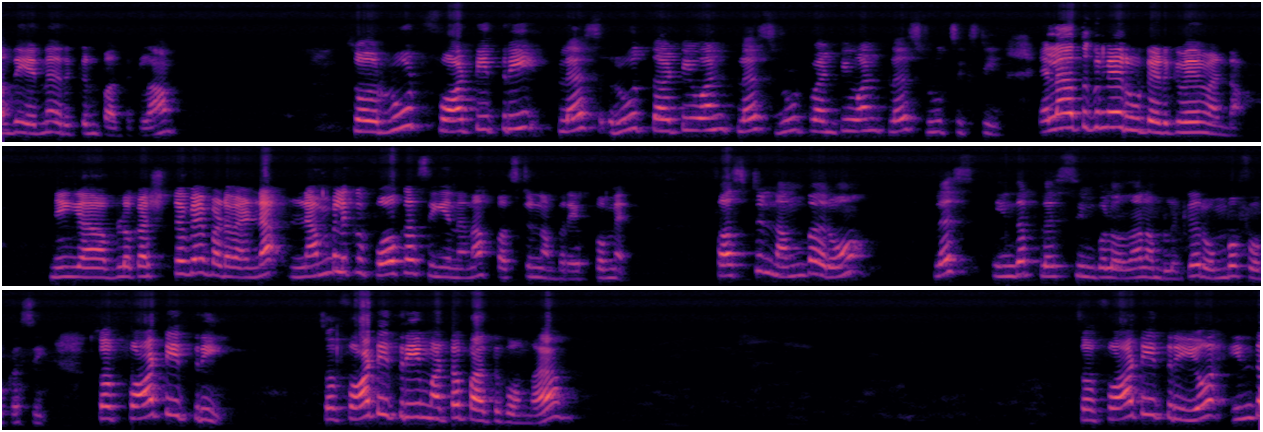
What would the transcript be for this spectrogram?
வந்து என்ன இருக்குன்னு பார்த்துக்கலாம் so root forty three plus root thirty one plus root twenty one plus root sixteen எல்லாத்துக்குமே ரூட் எடுக்கவே வேண்டாம். நீங்கள் அவ்வளோ கஷ்டமே பட வேண்டாம். நம்மளுக்கு ஃபோக்கஸிங் என்னன்னா ஃபஸ்ட்டு நம்பர் எப்போவுமே. ஃபஸ்ட்டு நம்பரும் ப்ளஸ் இந்த ப்ளஸ் சிம்பிளும் தான் நம்மளுக்கு ரொம்ப focusing so forty three so forty three மட்டும் பார்த்துக்கோங்க. ஸோ ஃபார்ட்டி த்ரீயும் இந்த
